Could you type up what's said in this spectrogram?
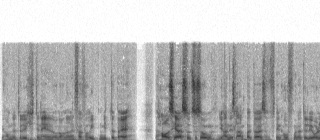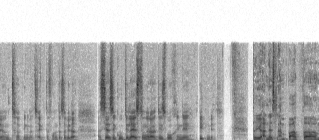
wir haben natürlich den einen oder anderen Favoriten mit dabei der Hausherr sozusagen, Johannes Lampert, also auf den hoffen wir natürlich alle und bin überzeugt davon, dass er wieder eine sehr, sehr gute Leistung auch dieses Wochenende bieten wird. Der Johannes Lampart, der,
